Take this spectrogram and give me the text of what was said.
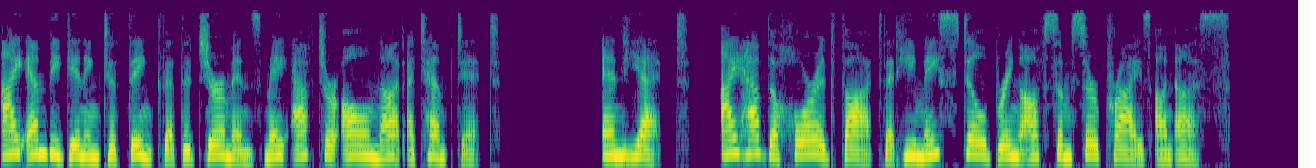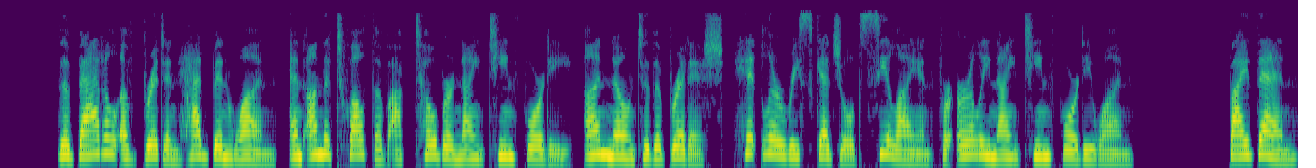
I am beginning to think that the Germans may after all not attempt it. And yet, I have the horrid thought that he may still bring off some surprise on us. The Battle of Britain had been won, and on 12 October 1940, unknown to the British, Hitler rescheduled Seelöwe for early 1941. By then,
